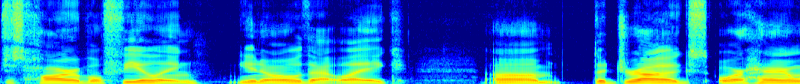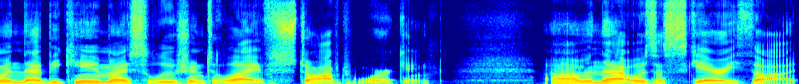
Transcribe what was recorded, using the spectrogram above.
just horrible feeling, you know, that like um the drugs or heroin that became my solution to life stopped working. Um and that was a scary thought,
